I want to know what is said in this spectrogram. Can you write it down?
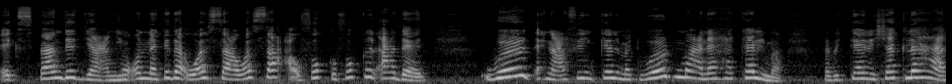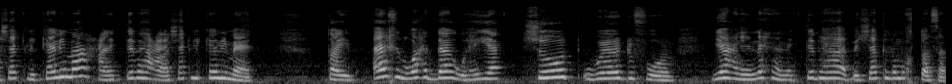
Expanded يعني قلنا كده وسع وسع أو فك فك الأعداد. Word إحنا عارفين كلمة word معناها كلمة. فبالتالي شكلها على شكل كلمة هنكتبها على شكل كلمات. طيب آخر واحدة وهي short word form يعني إن إحنا نكتبها بشكل مختصر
